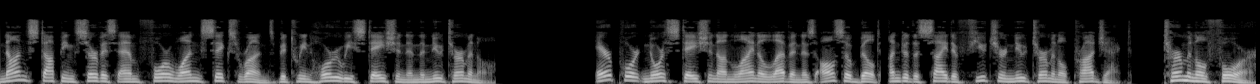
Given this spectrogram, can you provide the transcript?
Non-stopping service M416 runs between Hourui Station and the new terminal. Airport North Station on Line 11 is also built, under the site of future new terminal project, Terminal 4.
